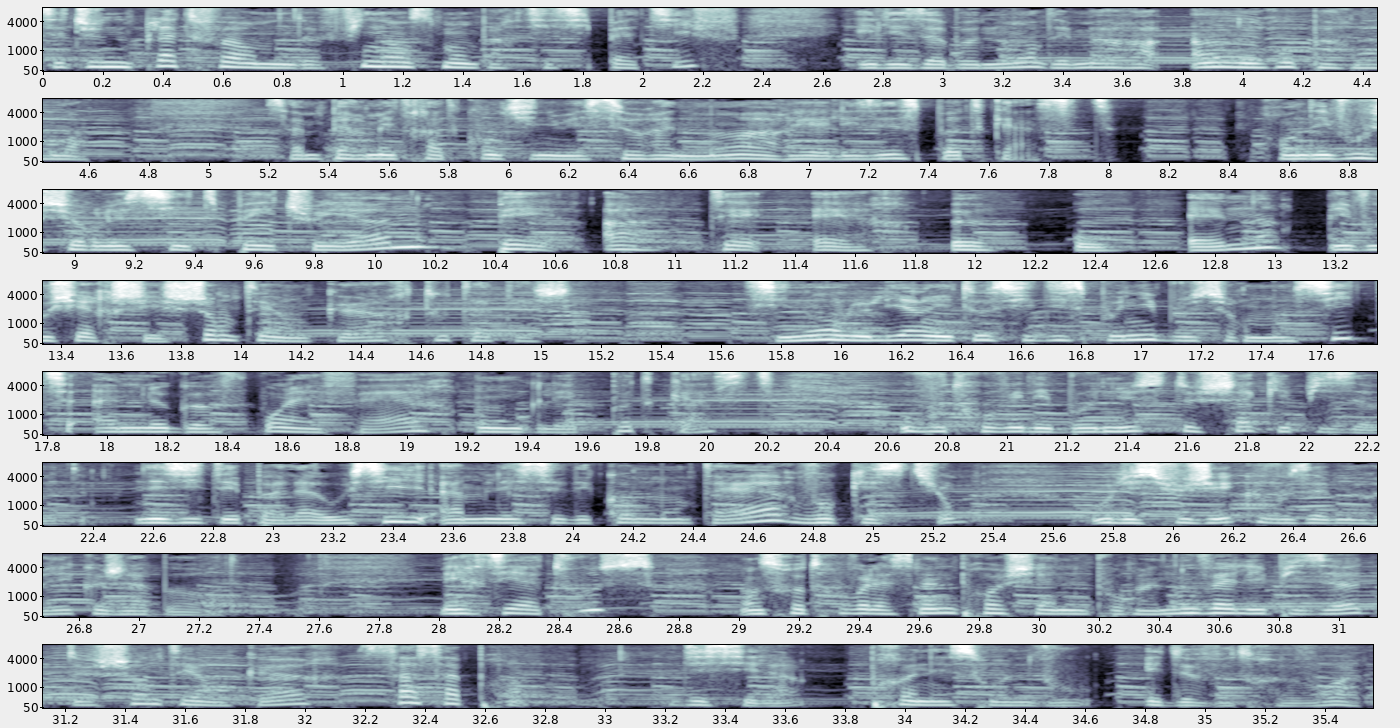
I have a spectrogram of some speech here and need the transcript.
C'est une plateforme de financement participatif et les abonnements démarrent à 1 euro par mois. Ça me permettra de continuer sereinement à réaliser ce podcast. Rendez-vous sur le site Patreon, P-A-T-R-E-O-N, et vous cherchez Chanter en chœur tout attaché. Sinon, le lien est aussi disponible sur mon site annelegoff.fr, onglet podcast, où vous trouvez les bonus de chaque épisode. N'hésitez pas là aussi à me laisser des commentaires, vos questions ou les sujets que vous aimeriez que j'aborde. Merci à tous. On se retrouve la semaine prochaine pour un nouvel épisode de Chanter en chœur, ça s'apprend. D'ici là, prenez soin de vous et de votre voix.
